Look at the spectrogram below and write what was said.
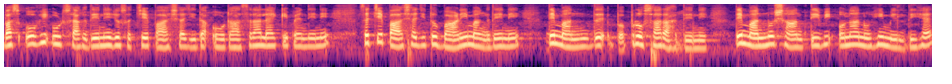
ਬਸ ਉਹੀ ਉੱਠ ਸਕਦੇ ਨੇ ਜੋ ਸੱਚੇ ਪਾਤਸ਼ਾਹ ਜੀ ਦਾ ਓਟ ਆਸਰਾ ਲੈ ਕੇ ਪੈਂਦੇ ਨੇ। ਸੱਚੇ ਪਾਤਸ਼ਾਹ ਜੀ ਤੋਂ ਬਾਣੀ ਮੰਗਦੇ ਨੇ ਅਤੇ ਮਨ ਦੇ ਭਰੋਸਾ ਰੱਖਦੇ ਨੇ ਅਤੇ ਮਨ ਨੂੰ ਸ਼ਾਂਤੀ ਵੀ ਉਹਨਾਂ ਨੂੰ ਹੀ ਮਿਲਦੀ ਹੈ,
